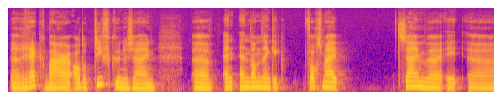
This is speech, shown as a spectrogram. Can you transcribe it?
rekbaar adaptief kunnen zijn. Uh, en, en dan denk ik, volgens mij zijn we. Uh,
